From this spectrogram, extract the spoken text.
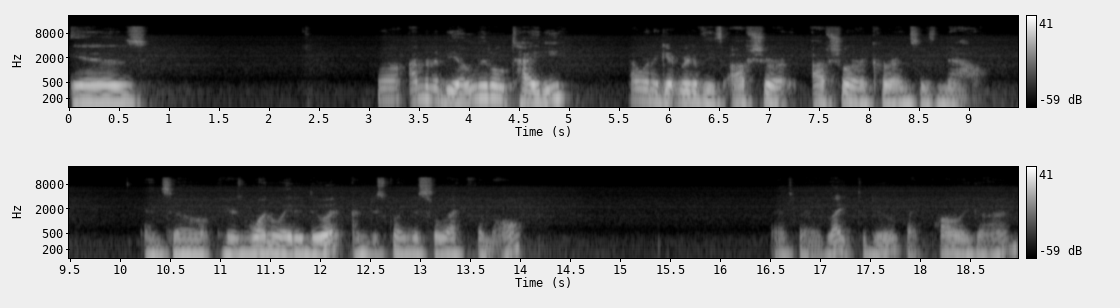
is well, I'm going to be a little tidy. I want to get rid of these offshore, offshore occurrences now. And so here's one way to do it. I'm just going to select them all. That's what I would like to do by polygon.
